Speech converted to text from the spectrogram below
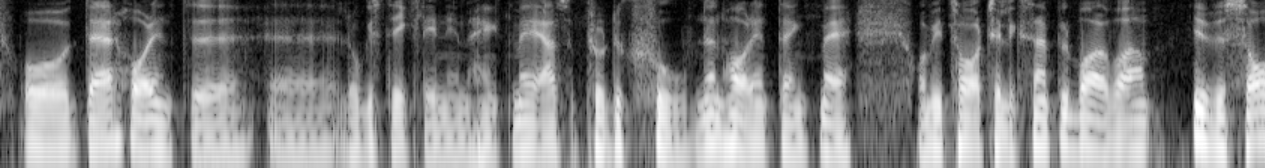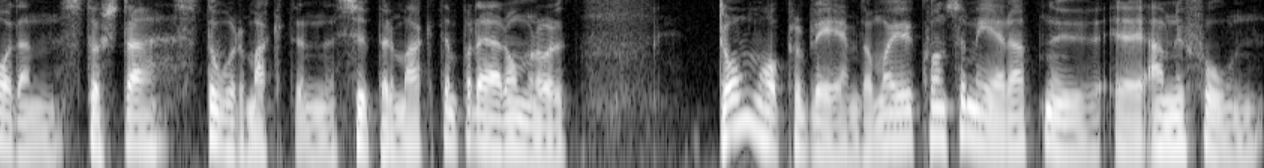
Och där har inte eh, logistiklinjen hängt med. Alltså produktionen har inte hängt med. Om vi tar till exempel bara vad USA, den största stormakten, supermakten på det här området de har problem. De har ju konsumerat nu eh, ammunition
